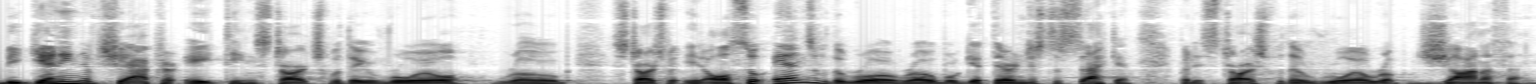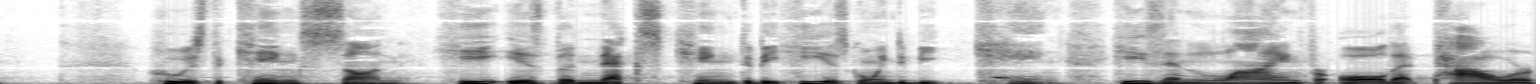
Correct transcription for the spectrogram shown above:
beginning of chapter 18 starts with a royal robe. Starts with, it also ends with a royal robe. We'll get there in just a second. But it starts with a royal robe. Jonathan, who is the king's son, he is the next king to be. He is going to be king. He's in line for all that power,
